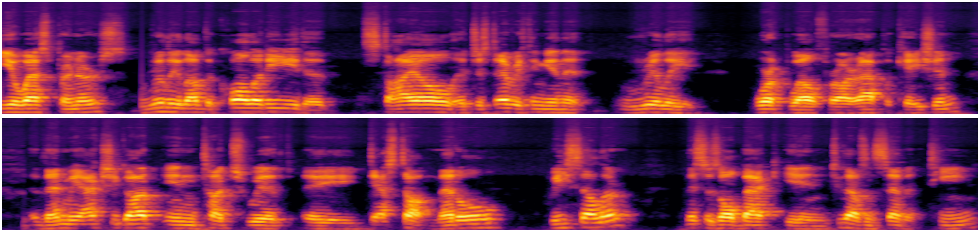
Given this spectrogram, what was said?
EOS printers. Really love the quality, the style, it just everything in it really worked well for our application. Then we actually got in touch with a desktop metal reseller. This is all back in 2017.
